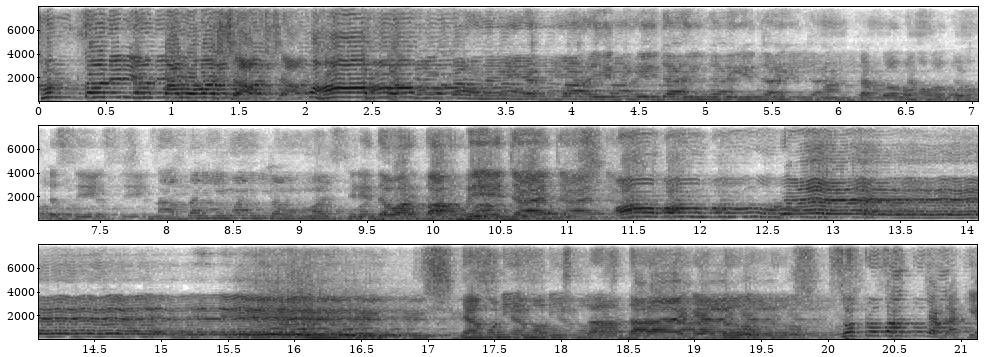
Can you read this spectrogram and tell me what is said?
সন্তানের ভালোবাসা কারণে এদিকে যাই, ওদিকে যাই, ইমানটা টলমল করতেছে। না জানি ইমানটা ছেড়ে দেওয়ার বাপ হয়ে যায়। ও বন্ধু এমনই অবস্থা দাঁড়ায় গেল। ছোট বাচ্চাটাকে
